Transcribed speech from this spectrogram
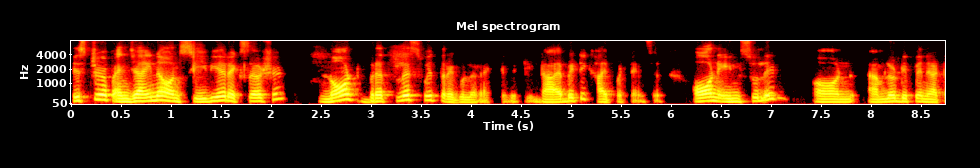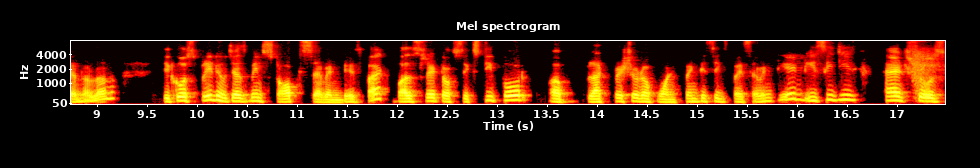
History of angina on severe exertion, not breathless with regular activity, diabetic hypertensive, on insulin, on amlodipine atenolol, ecosprin, which has been stopped seven days back, pulse rate of 64, a blood pressure of 126 by 78. ECG had shows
